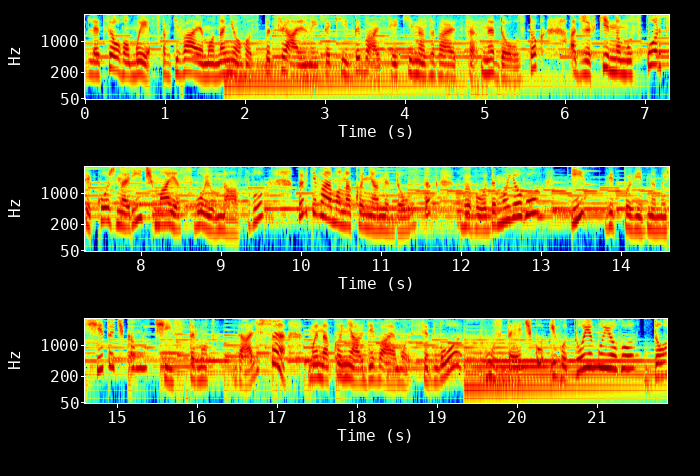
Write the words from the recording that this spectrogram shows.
Для цього ми вдіваємо на нього спеціальний такий девайс, який називається недоуздок. Адже в кінному спорті кожна річ має свою назву. Ми вдіваємо на коня недоуздок, виводимо його і відповідними щіточками чистимо. Далі ми на коня вдіваємо сідло, вуздечку і готуємо його до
